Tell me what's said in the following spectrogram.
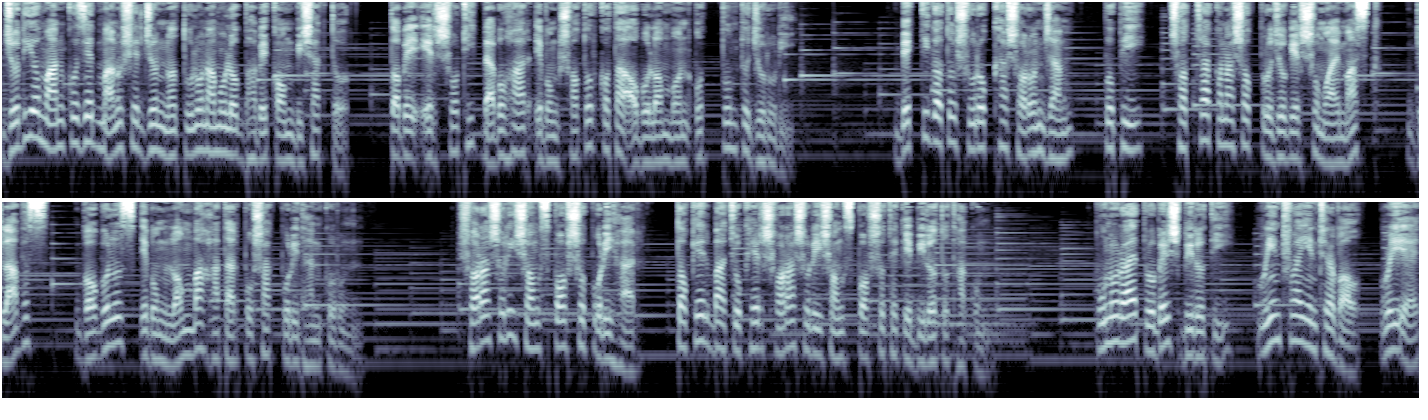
যদিও মানকোজেব মানুষের জন্য তুলনামূলকভাবে কম বিষাক্ত তবে এর সঠিক ব্যবহার এবং সতর্কতা অবলম্বন অত্যন্ত জরুরি। ব্যক্তিগত সুরক্ষা সরঞ্জাম পপি ছত্রাকনাশক প্রযোগের সময় মাস্ক, গ্লাভস, গগলস এবং লম্বা হাতার পোশাক পরিধান করুন। সরাসরি সংস্পর্শ পরিহার, ত্বকের বা চোখের সরাসরি সংস্পর্শ থেকে বিরত থাকুন। পুনরায় প্রবেশ বিরতি উইন্ট্রাই ইন্টারভাল রিয়ে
